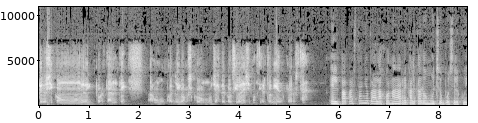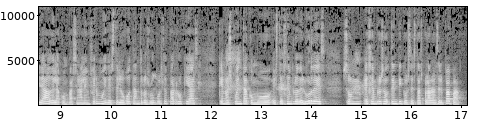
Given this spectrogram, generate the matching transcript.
pero sí con un número importante, aun cuando íbamos con muchas precauciones y con cierto miedo, claro está. El Papa este año para la jornada ha recalcado mucho pues el cuidado de la compasión al enfermo y desde luego tanto los grupos de parroquias que nos cuenta como este ejemplo de Lourdes son ejemplos auténticos de estas palabras del Papa.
